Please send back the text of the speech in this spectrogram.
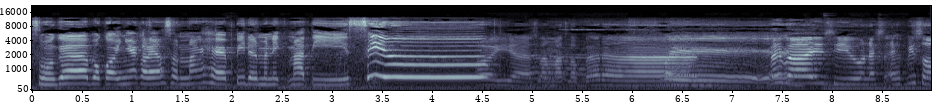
Semoga pokoknya kalian senang, happy dan menikmati. See you. Selamat lebaran. Bye bye see you next episode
